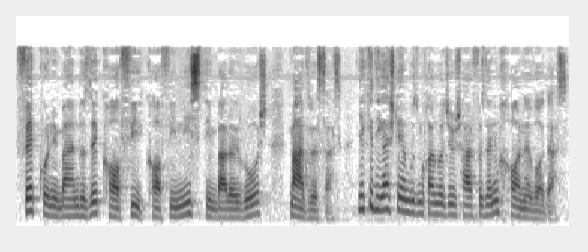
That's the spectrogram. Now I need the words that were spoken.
فکر کنیم به اندازه کافی کافی نیستیم برای رشد مدرسه است. یکی دیگهش که امروز می‌خوایم راجبش حرف بزنیم خانواده است.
